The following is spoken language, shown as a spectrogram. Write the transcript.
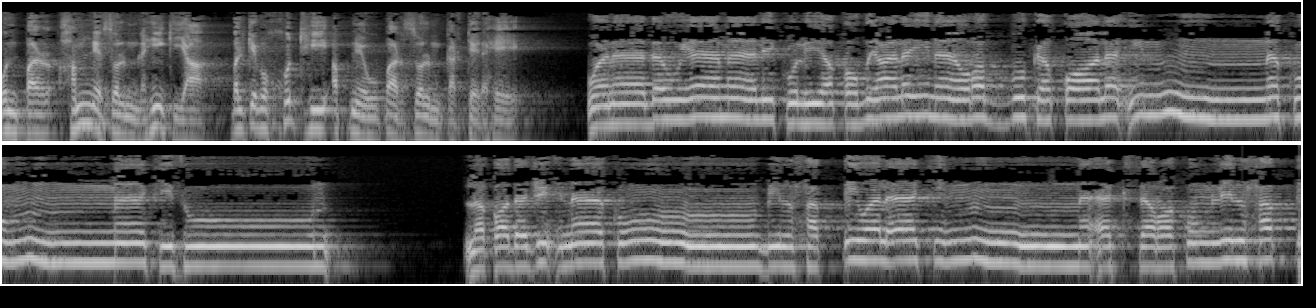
ان پر ہم نے ظلم نہیں کیا، بلکہ وہ خود ہی اپنے اوپر ظلم کرتے رہے۔ ونادوا يا مالك ليقض علينا ربك قال إنكم ماكثون لقد جئناكم بالحق ولكن أكثركم للحق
